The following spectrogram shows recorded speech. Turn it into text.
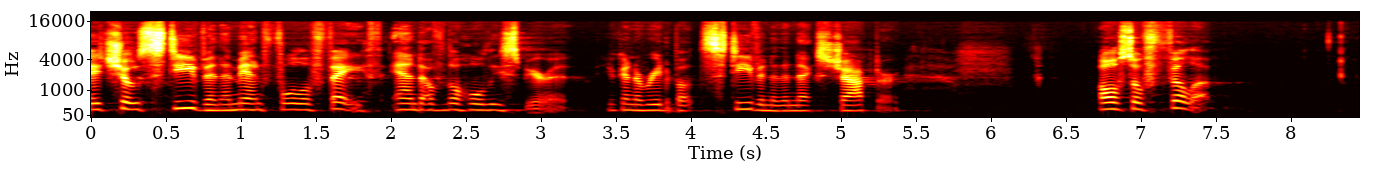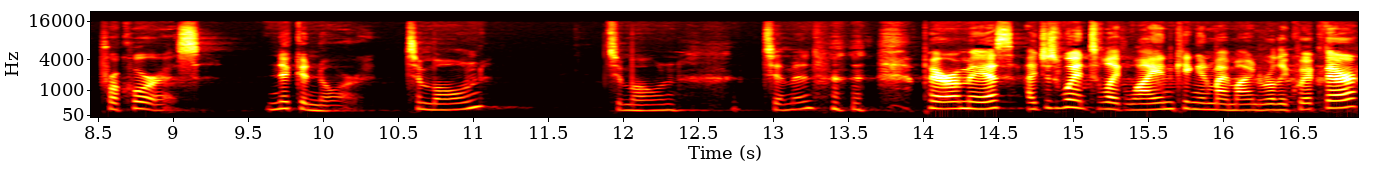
They chose Stephen, a man full of faith and of the Holy Spirit. You're going to read about Stephen in the next chapter. Also, Philip, Prochorus, Nicanor, Timon, Timon, Timon, Paramenes. I just went to like Lion King in my mind really quick there.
